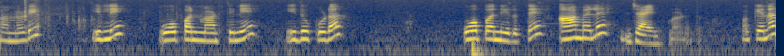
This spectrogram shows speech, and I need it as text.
ಹಾಂ ನೋಡಿ, ಇಲ್ಲಿ ಓಪನ್ ಮಾಡ್ತೀನಿ. ಇದು ಕೂಡ ಓಪನ್ ಇರುತ್ತೆ. ಆಮೇಲೆ ಜಾಯಿಂಟ್ ಮಾಡೋದು. ಓಕೆನಾ?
